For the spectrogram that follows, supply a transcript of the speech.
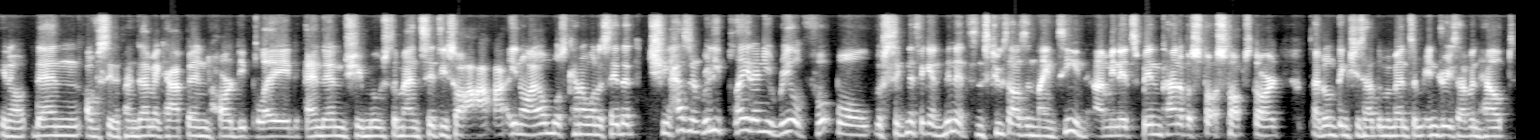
You know, then obviously the pandemic happened, hardly played, and then she moves to Man City. So I, I you know, I almost kind of want to say that she hasn't really played any real football with significant minutes since 2019. I mean, it's been kind of a stop start. I don't think she's had the momentum. Injuries haven't helped,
